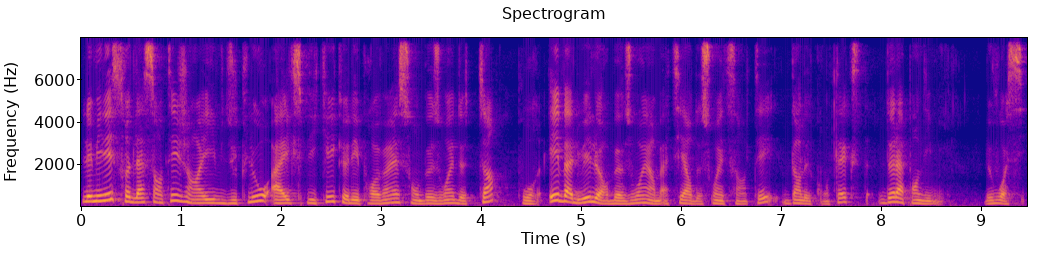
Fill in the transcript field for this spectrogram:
Le ministre de la Santé, Jean-Yves Duclos, a expliqué que les provinces ont besoin de temps pour évaluer leurs besoins en matière de soins de santé dans le contexte de la pandémie. Le voici.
